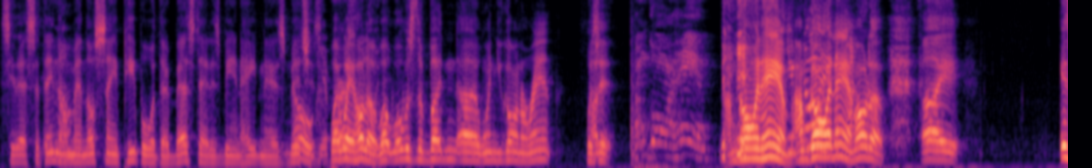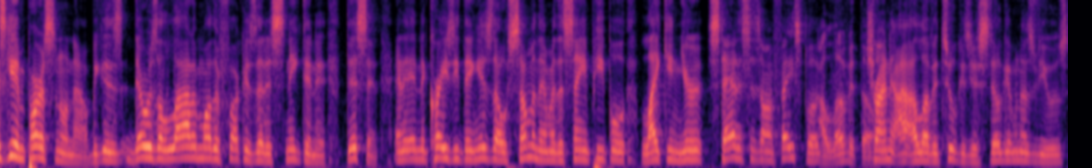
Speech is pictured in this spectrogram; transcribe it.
See, that's the thing, know? though, man. Those same people, what they're best at is being hating ass No, bitches. get wait, wait, hold personal up. What what was the button uh, when you go on a rant? Was Uh, it? I'm going ham. I'm going ham. I'm going ham. Hold up. Uh, it's getting personal now because there was a lot of motherfuckers that have sneaked in it, dissing. And, and the crazy thing is, though, some of them are the same people liking your statuses on Facebook. I love it though. trying to I, I love it too because you're still giving us views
